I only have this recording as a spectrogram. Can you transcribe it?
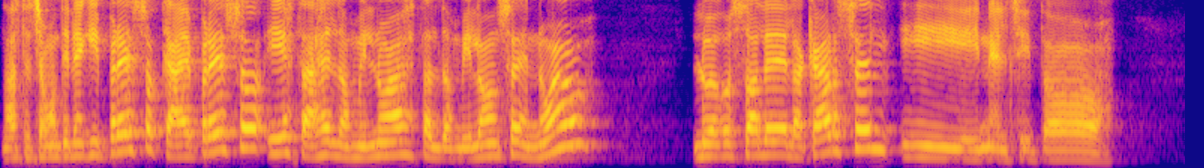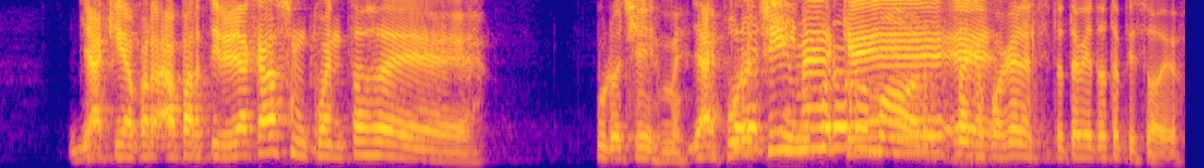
no, este chamo tiene que ir preso, cae preso y está desde el 2009 hasta el 2011 de nuevo. Luego sale de la cárcel y Nelsito, ya aquí a, a partir de acá son cuentos de... Puro chisme. Ya es puro, Puro chisme, chisme, puro que, rumor. O sea, que eh, porque en el sitio te viendo este episodio.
